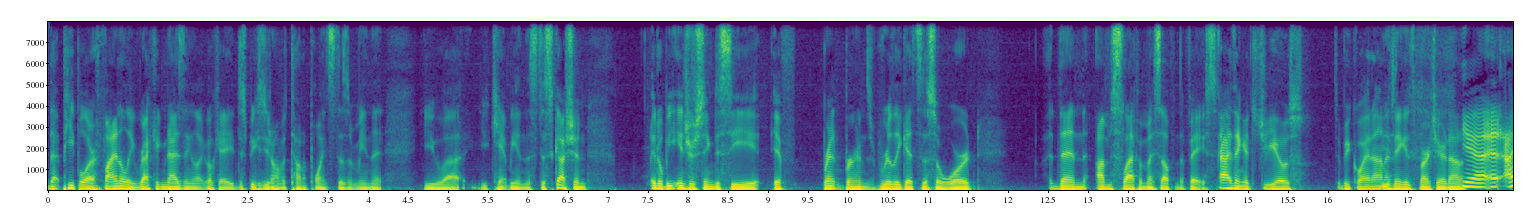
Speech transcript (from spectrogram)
that people are finally recognizing like okay, just because you don't have a ton of points doesn't mean that you uh, you can't be in this discussion. It'll be interesting to see if Brent Burns really gets this award. Then I'm slapping myself in the face. I think it's Geo's, to be quite You honest. think it's Mark Giordano? Yeah, I,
